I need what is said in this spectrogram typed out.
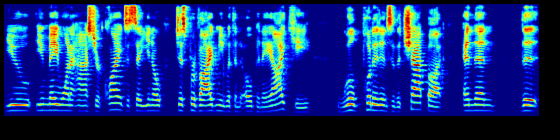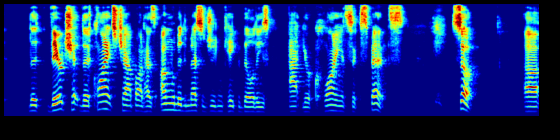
you you may want to ask your client to say, you know, just provide me with an OpenAI key. We'll put it into the chatbot, and then the the their the client's chatbot has unlimited messaging capabilities at your client's expense. So uh,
